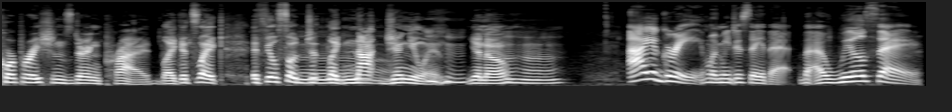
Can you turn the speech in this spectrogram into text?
corporations during Pride. Like it's like it feels so ju- like not mm. genuine, mm-hmm. you know? Mm-hmm. I agree. Let me just say that. But I will say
